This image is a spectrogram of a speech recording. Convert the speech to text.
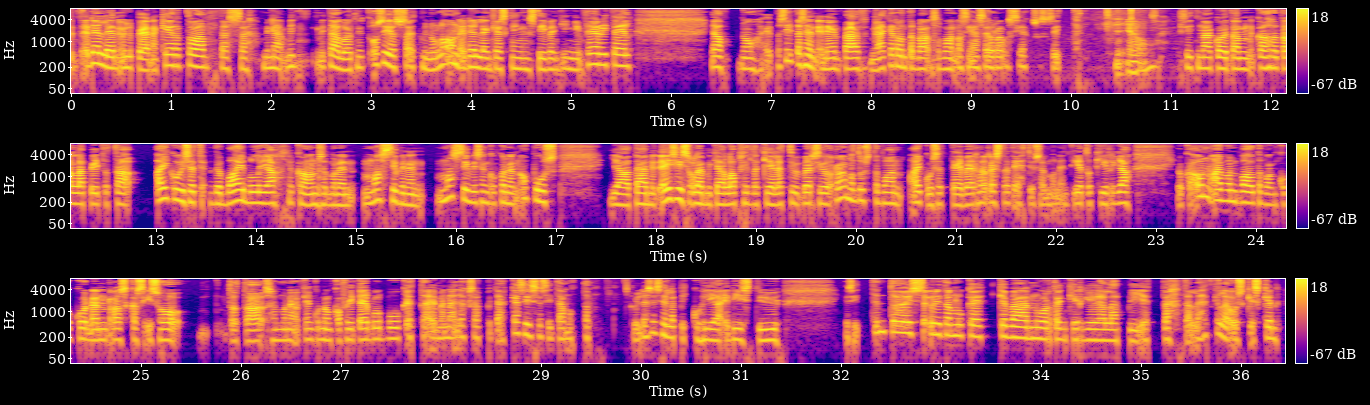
edelleen ylpeänä kertoa tässä, minä, mit, mitä luet nyt osiossa, että minulla on edelleen kesken Stephen Kingin Fairy Tale, ja no, eipä siitä sen enempää. Minä kerron tämän saman asian seuraavassa jaksossa sitten. Joo. Sitten mä koitan kahlata läpi tota Aikuiset The Biblea, joka on semmoinen massiivinen, massiivisen kokoinen opus. Ja tämä nyt ei siis ole mikään lapsilta kielletty versio raamatusta, vaan Aikuiset TV-sarjasta tehty semmoinen tietokirja, joka on aivan valtavan kokoinen, raskas, iso, tota, semmoinen oikein kunnon coffee table book, että ei mennä jaksa pitää käsissä sitä, mutta kyllä se siellä pikkuhiljaa edistyy. Ja sitten töissä yritän lukea kevään nuorten kirjoja läpi, että tällä hetkellä olisi kesken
